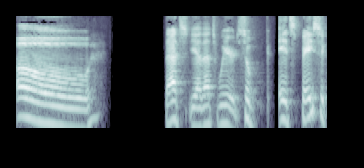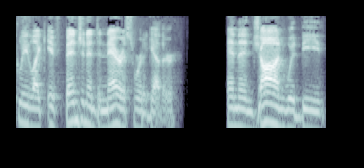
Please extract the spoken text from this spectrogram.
Oh. That's yeah, that's weird. So it's basically like if Benjen and Daenerys were together, and then John would be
